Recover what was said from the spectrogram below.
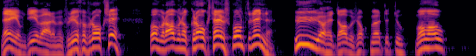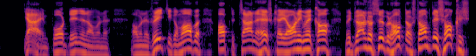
Nein, um die wären wir früher froh gewesen, wo wir aber noch geraucht haben, spontan. Ui, das hat aber schon gemeldet, du. Mal, Ja, im Port innen an einem, an einem Freitag am Abend, ab der 10 hast du keine Ahnung mehr gehabt, mit wem das überhaupt am Stammtisch hockst,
